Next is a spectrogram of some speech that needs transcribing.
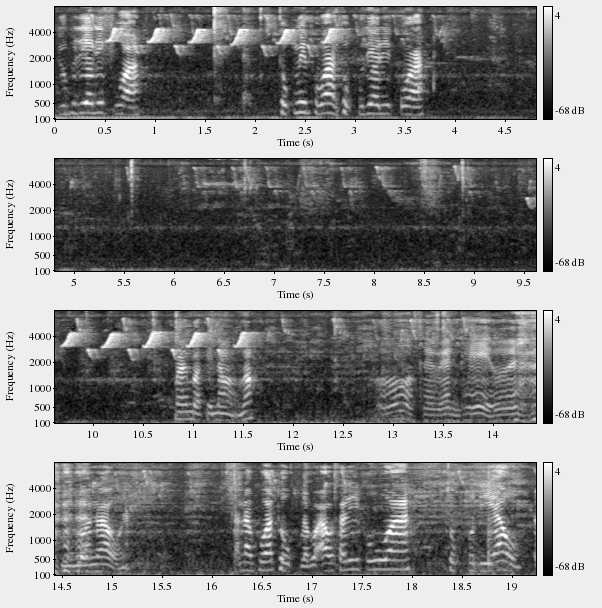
อยู่ผู้เดียวดีกว่าทุกข์มีผัวทุกข์ผู้เดียวดีกว่ามันบอกพี่น้องเนาะโอ้ใส่แว่นเท่เว้ยมีมอนเว้านะถ้าเราผัวถูกเราบ่เอาซะดีกว่าถูกผู้เดียวส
